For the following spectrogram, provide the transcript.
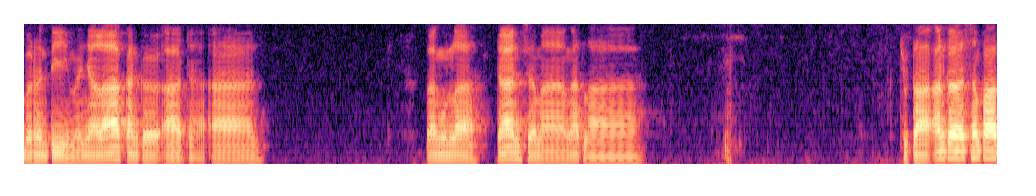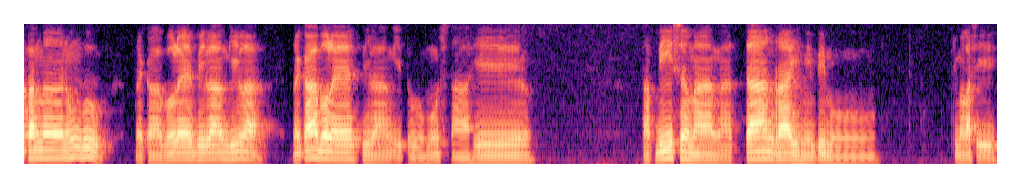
Berhenti menyalahkan keadaan. Bangunlah dan semangatlah. Jutaan kesempatan menunggu mereka boleh bilang gila, mereka boleh bilang itu mustahil. Tapi semangat dan raih mimpimu. Terima kasih.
